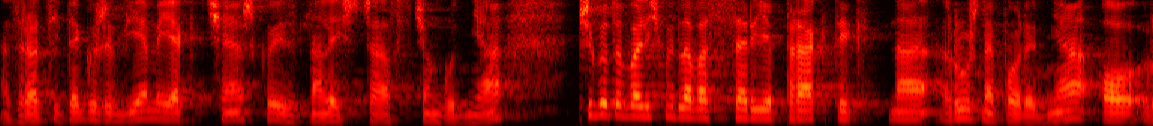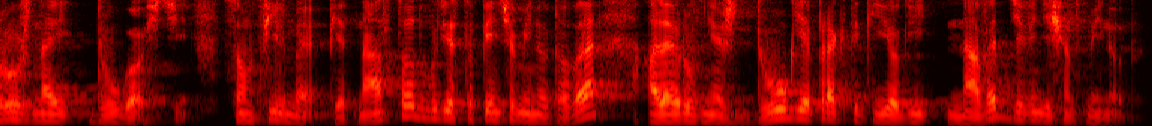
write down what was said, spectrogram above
Z racji tego, że wiemy jak ciężko jest znaleźć czas w ciągu dnia, przygotowaliśmy dla Was serię praktyk na różne pory dnia o różnej długości. Są filmy 15-25 minutowe, ale również długie praktyki jogi, nawet 90 minut.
